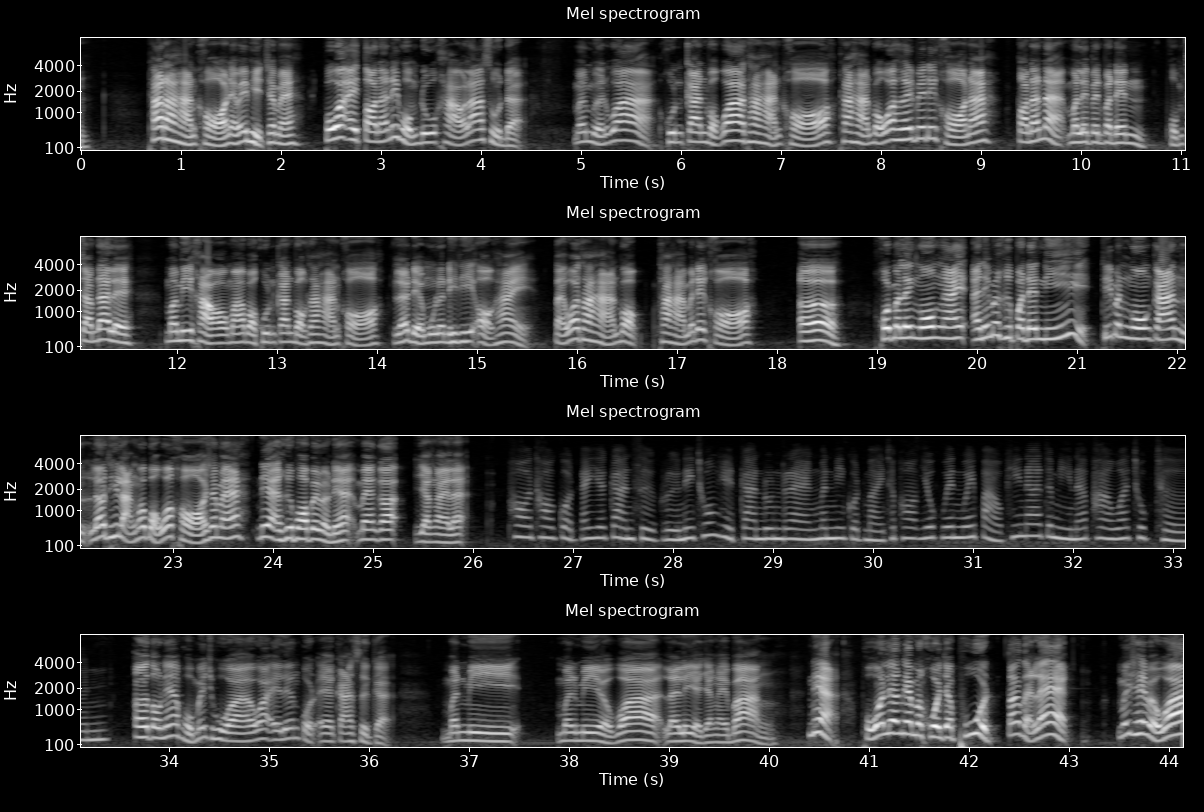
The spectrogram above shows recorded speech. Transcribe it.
ถ้าทหารขอเนี่ยไม่ผิดใช่ไหม เพราะว่าไอตอนนั้นที่ผมดูข่าวล่าสุดอะมันเหมือนว่าคุณกันบอกว่าทหารขอ ทหารบอกว่าเฮ้ยไม่ได้ขอนะ ตอนนั้นน่ะมันเลยเป็นประเด็น ผมจำได้เลย มันมีข่าวออกมาบอกคุณกันบอกทหารขอ แล้วเดี๋ยวมูลนิธิออกให้ แต่ว่าทหารบอกทหารไม่ได้ขอ เออ คนมันเลยงงไง อันนี้มันคือประเด็นนี้ที่มันงงกัน แล้วทีหลังมาบอกว่าขอใช่ไหมเนี่ยคือพอเป็นแบบนี้แม่งก็ยังไงละ พอทอกฎอายการศึกหรือในช่วงเหตุการณ์รุนแรง มันมีกฎหมายเฉพาะยกเว้นไว้เปล่าพี่น่าจะมีนะภาวะฉุกเฉินเออตรงเนี้ยผมไม่ชัวร์ว่าไอ้เรื่องกฎอัยการศึกอะ่ะมันมีมันมีแบบว่ารายละเอียดยังไงบ้าง เนี่ย ผมว่าเรื่องเนี้ยมันควรจะพูดตั้งแต่แรก ไม่ใช่แบบว่า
